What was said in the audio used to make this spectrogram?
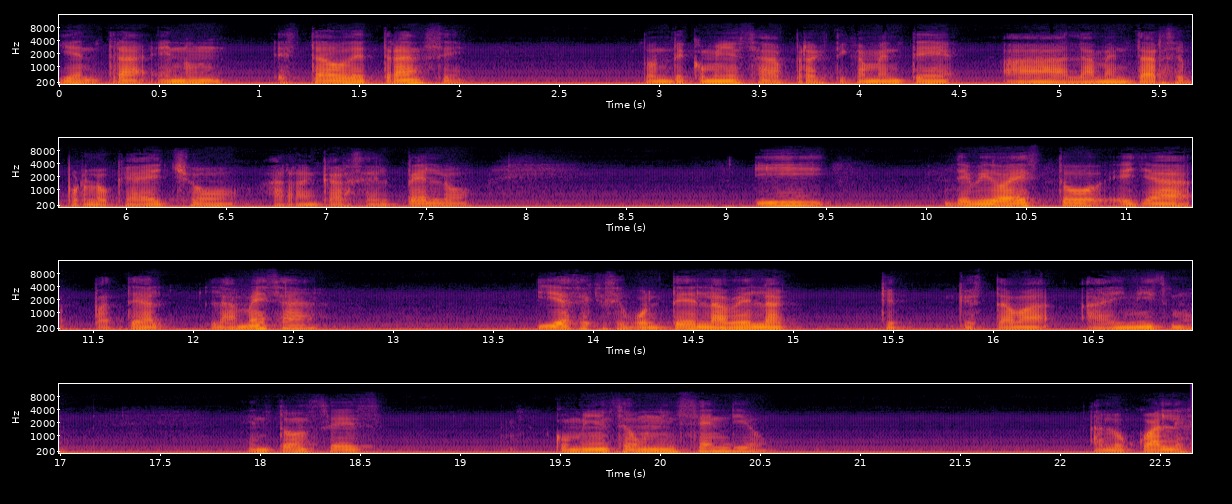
y entra en un estado de trance donde comienza prácticamente a lamentarse por lo que ha hecho, arrancarse el pelo y Debido a esto, ella patea la mesa y hace que se voltee la vela que, estaba ahí mismo. Entonces comienza un incendio, a lo cual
